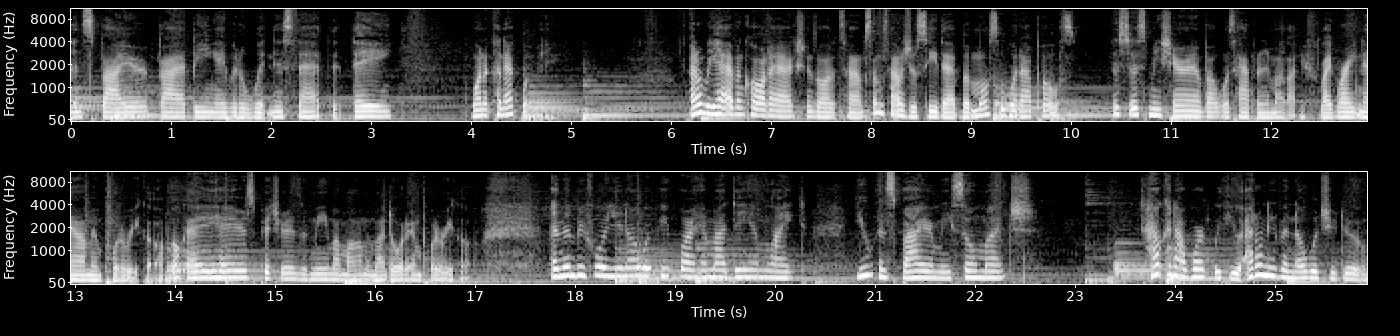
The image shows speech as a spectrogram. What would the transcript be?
inspired by being able to witness that that they want to connect with me. I don't be having call to actions all the time. Sometimes you'll see that, but most of what I post it's just me sharing about what's happening in my life. Like right now, I'm in Puerto Rico. Okay, here's pictures of me, my mom, and my daughter in Puerto Rico. And then before you know it, people are in my DM like, You inspire me so much. How can I work with you? I don't even know what you do.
